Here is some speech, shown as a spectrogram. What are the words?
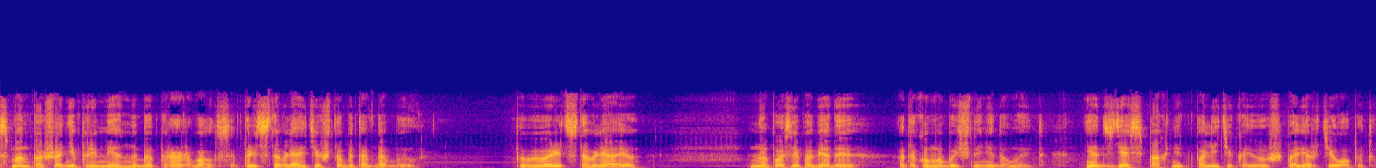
Осман-Паша непременно бы прорвался. Представляете, что бы тогда было? Представляю. Но после победы о таком обычно не думает. Нет, здесь пахнет политикой, уж поверьте опыту.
